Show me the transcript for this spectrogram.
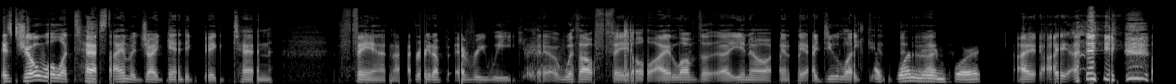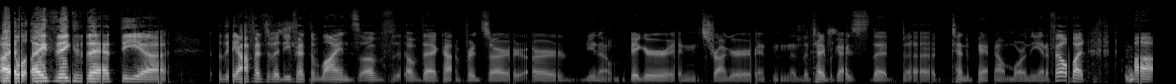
as Joe will attest, I am a gigantic Big Ten fan. I bring it up every week uh, without fail. I love the uh, you know, and I, I do like That's one uh, name for it. I I I, I think that the uh, the offensive and defensive lines of of that conference are are you know bigger and stronger and the type of guys that uh, tend to pan out more in the NFL. But uh,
